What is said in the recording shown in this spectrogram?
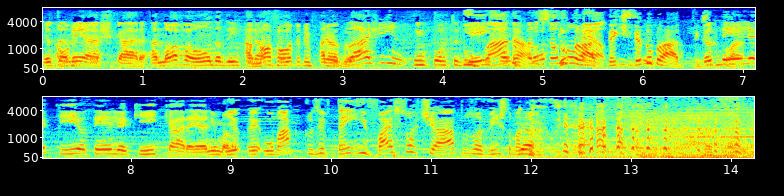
Eu também onda- acho, cara. A nova onda do Imperador. nova onda do Imperador. A dublagem em português. Dublado tá no pelo dublado, tem que ser dublado. Tem que Eu ser tenho dublado. ele aqui, eu tenho ele aqui, cara, é animal. E, e, o Marco, inclusive, tem e vai sortear pros ouvintes do Matando.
